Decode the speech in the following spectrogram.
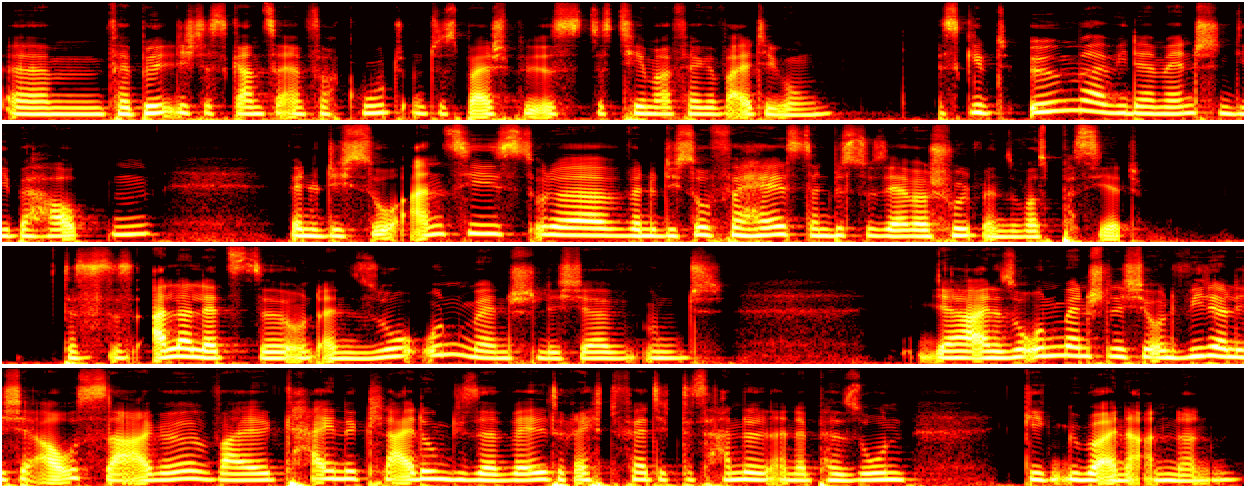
ähm, verbildlicht das Ganze einfach gut. Und das Beispiel ist das Thema Vergewaltigung. Es gibt immer wieder Menschen, die behaupten, wenn du dich so anziehst oder wenn du dich so verhältst, dann bist du selber schuld, wenn sowas passiert. Das ist das allerletzte und ein so unmenschlicher und ja, eine so unmenschliche und widerliche Aussage, weil keine Kleidung dieser Welt rechtfertigt das Handeln einer Person gegenüber einer anderen.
